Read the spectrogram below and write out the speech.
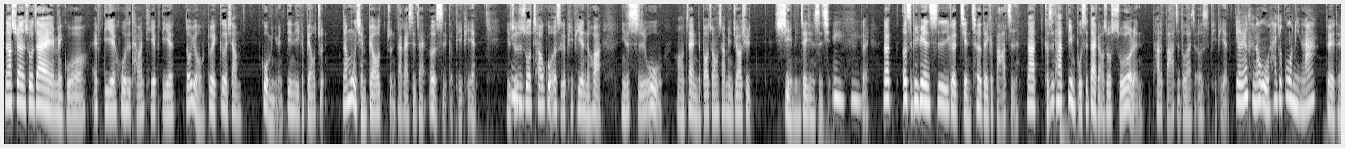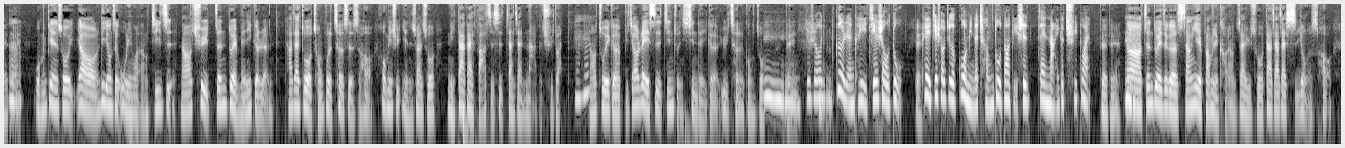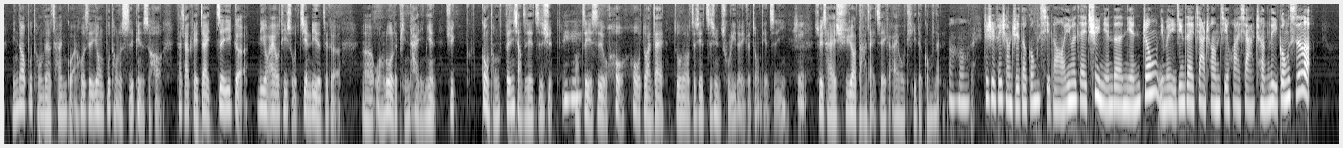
那虽然说在美国 FDA 或是台湾 TFDA 都有对各项过敏源订立一个标准，那目前标准大概是在二十个 ppm，也就是说超过二十个 ppm 的话，你的食物哦在你的包装上面就要去写明这件事情。嗯嗯，对那二十 ppm 是一个检测的一个阀值，那可是它并不是代表说所有人他的阀值都在这二十 ppm。有人可能五他就过敏啦。对对对，嗯我们变成说要利用这个物联网机制，然后去针对每一个人他在做重复的测试的时候，后面去演算说你大概阀值是站在哪个区段，然。后做一个比较类似精准性的一个预测的工作。嗯嗯对嗯，就是说个人可以接受度，对。可以接受这个过敏的程度到底是在哪一个区段？对对，那针对这个商业方面的考量，在于说大家在使用的时候，您到不同的餐馆或是用不同的食品的时候，大家可以在这一个利用 IoT 所建立的这个呃网络的平台里面去共同分享这些资讯。嗯，，哦这也是后后端在做这些资讯处理的一个重点之一，是，所以才需要搭载这个 IoT 的功能。嗯哼对，这是非常值得恭喜的哦，因为在去年的年中，你们已经在架创计划下成立公司了。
